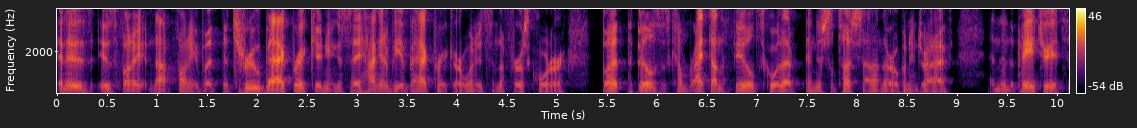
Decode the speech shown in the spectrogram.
and it was it was funny, not funny, but the true backbreaker. And you can say, how can it be a backbreaker when it's in the first quarter? But the Bills just come right down the field, score that initial touchdown on their opening drive, and then the Patriots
